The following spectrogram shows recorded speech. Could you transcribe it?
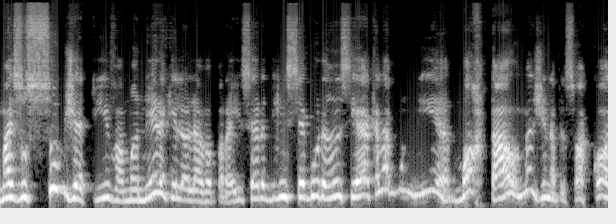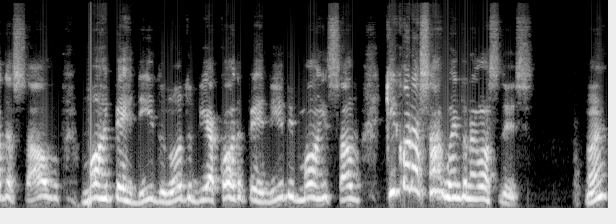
mas o subjetivo, a maneira que ele olhava para isso era de insegurança, e é aquela agonia mortal. Imagina, a pessoa acorda salvo, morre perdido, no outro dia acorda perdido e morre salvo. Que coração aguenta um negócio desse? Não é?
